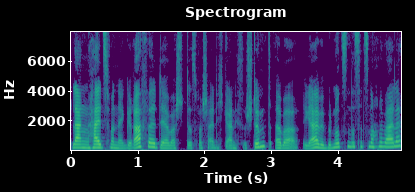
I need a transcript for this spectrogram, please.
langen Hals von der Giraffe, der das wahrscheinlich gar nicht so stimmt, aber egal, wir benutzen das jetzt noch eine Weile.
